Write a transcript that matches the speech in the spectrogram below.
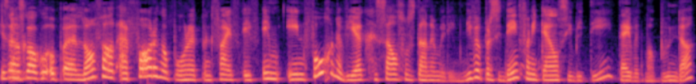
Jy sien ons gou op 'n uh, Lafveld ervaring op 100.5 FM en volgende week gesels ons dan nou met die nuwe president van die KLCBT, David Mabunda,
